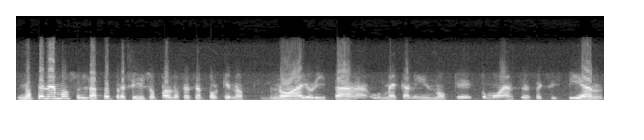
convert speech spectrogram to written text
No tenemos el dato preciso, Pablo César, porque no, no hay ahorita un mecanismo que, como antes existían,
